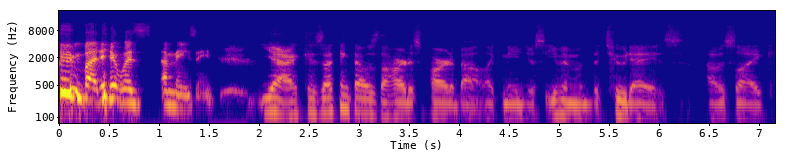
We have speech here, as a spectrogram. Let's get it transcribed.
but it was amazing. Yeah, because I think that was the hardest part about like me, just even the two days. I was like,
